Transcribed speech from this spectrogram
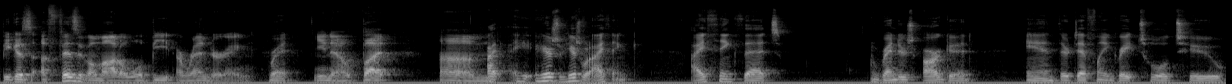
because a physical model will beat a rendering. Right. You know, but um I, I- here's here's what I think. I think that renders are good, and they're definitely a great tool to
